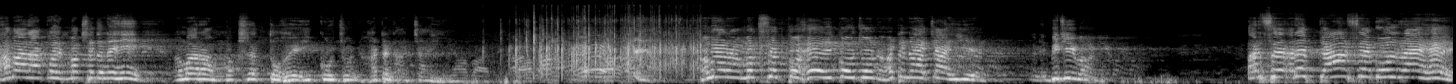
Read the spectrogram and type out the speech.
हमारा कोई मकसद नहीं हमारा मकसद तो है इको जोन हटना चाहिए हमारा मकसद तो है इको जोन हटना चाहिए અને બીજી વાત अरे से, अरे प्यार से बोल रहे हैं।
